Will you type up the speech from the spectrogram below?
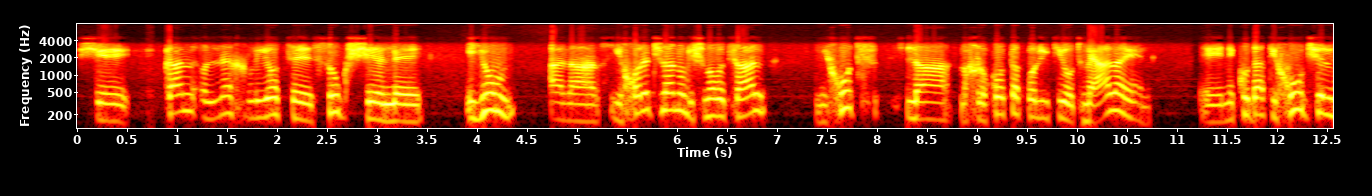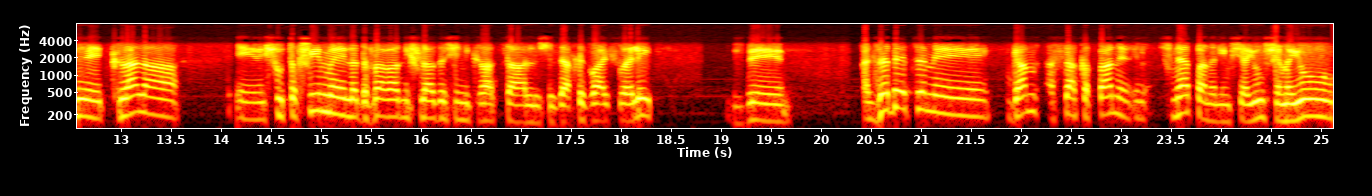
שכאן הולך להיות סוג של איום על היכולת שלנו לשמור את צה"ל מחוץ למחלוקות הפוליטיות, מעל להן. אה, נקודת איחוד של אה, כלל השותפים אה, לדבר הנפלא הזה שנקרא צה"ל, שזה החברה הישראלית. ועל זה בעצם גם עסק הפאנל, שני הפאנלים שהיו, שהם היו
